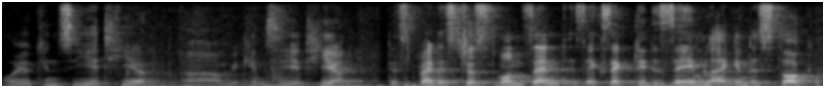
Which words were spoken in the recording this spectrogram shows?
or you can see it here. Uh, we can see it here. The spread is just one cent. It's exactly the same like in the stock.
